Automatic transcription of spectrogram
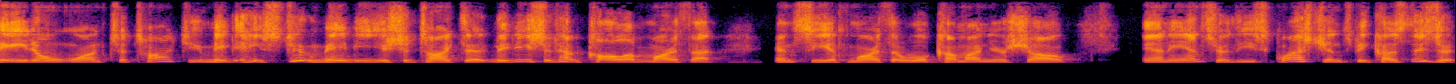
They don't want to talk to you. Maybe, hey, Stu, maybe you should talk to, maybe you should have call up Martha and see if Martha will come on your show and answer these questions because these are,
